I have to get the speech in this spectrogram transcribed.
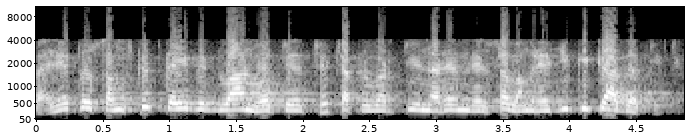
पहले तो संस्कृत के ही विद्वान होते थे, चक्रवर्ती, नरेंद्र सब अंग्रेज़ी की क्या गति थी?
